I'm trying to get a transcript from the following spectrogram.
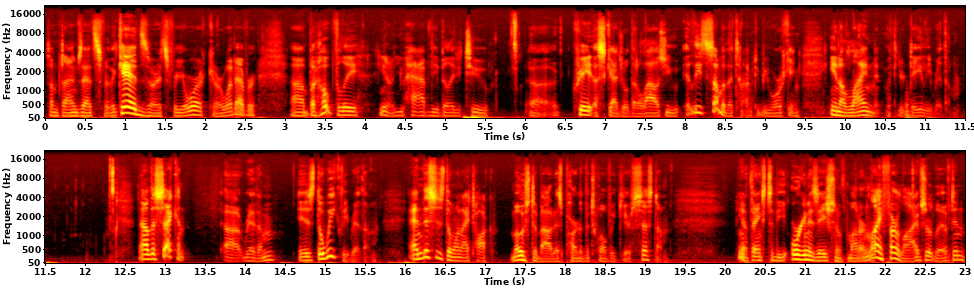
Sometimes that's for the kids or it's for your work or whatever. Uh, but hopefully, you know, you have the ability to uh, create a schedule that allows you at least some of the time to be working in alignment with your daily rhythm. Now, the second uh, rhythm is the weekly rhythm, and this is the one I talk most about as part of the 12 week year system. You know, thanks to the organization of modern life, our lives are lived in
